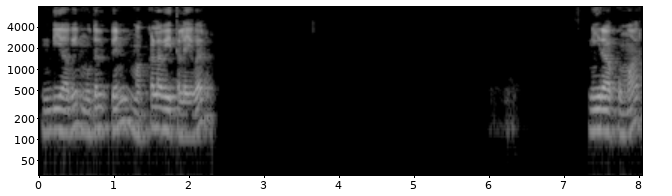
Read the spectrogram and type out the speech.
இந்தியாவின் முதல் பெண் மக்களவைத் தலைவர் மீரா குமார்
